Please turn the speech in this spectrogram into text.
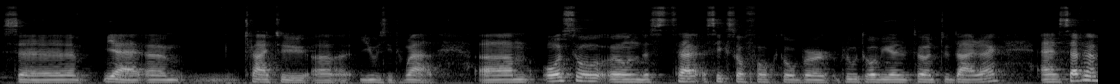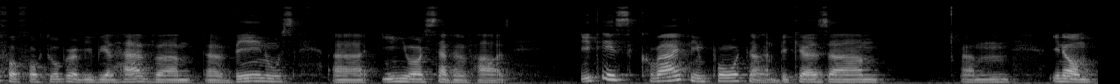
So yeah, um, try to uh, use it well. Um, also on the 6th of October, Pluto will turn to direct and 7th of October, we will have um, Venus uh, in your 7th house. It is quite important because, um, um, you know,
